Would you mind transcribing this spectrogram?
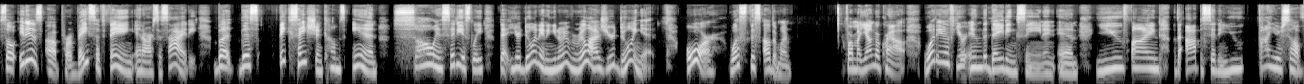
So it is a pervasive thing in our society. But this fixation comes in so insidiously that you're doing it and you don't even realize you're doing it. Or what's this other one? for my younger crowd, what if you're in the dating scene and, and you find the opposite and you find yourself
